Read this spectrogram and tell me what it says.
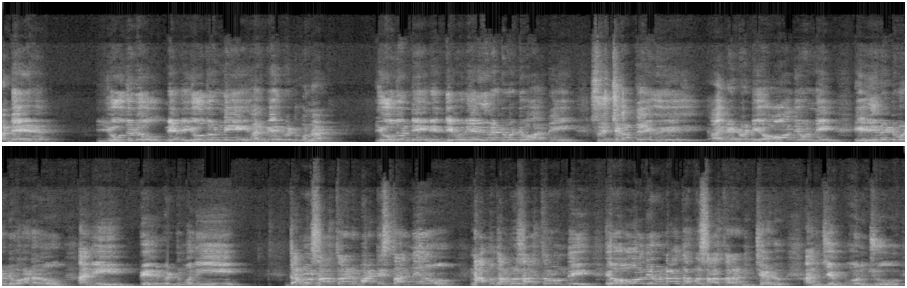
అంటే యూదుడు నేను యూదుణ్ణి అని పేరు పెట్టుకున్నాడు. యూదుణ్ణి నేను దేవుని ఎరిగినటువంటి వారిని సృష్టికర్త ఎగి- అయినటువంటి యహోవా దేవుణ్ణి ఎరిగినటువంటి వాడను అని పేరు పెట్టుకొని ధర్మశాస్త్రాన్ని పాటిస్తాను నేను. నాకు ధర్మశాస్త్రం ఉంది. యహో దేవుడు నాకు ధర్మశాస్త్రాన్ని ఇచ్చాడు అని చెప్పుకొంచు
